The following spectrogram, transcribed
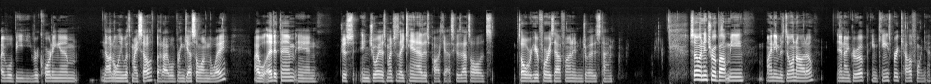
I will be recording them not only with myself, but I will bring guests along the way. I will edit them and just enjoy as much as I can out of this podcast because that's all it's it's all we're here for is have fun and enjoy this time. So an intro about me. My name is Dylan Otto, and I grew up in Kingsburg, California.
